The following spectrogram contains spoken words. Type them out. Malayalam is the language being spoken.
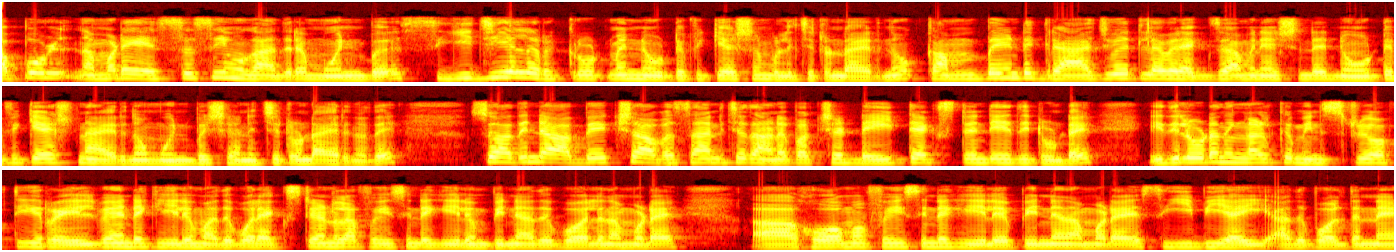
അപ്പോൾ നമ്മുടെ എസ് എസ് സി മുഖാന്തരം മുൻപ് C G L recruitment notification വിളിച്ചിട്ടുണ്ടായിരുന്നു. കമ്പൈൻഡ് ഗ്രാജുവേറ്റ് ലെവൽ എക്സാമിനേഷന്റെ നോട്ടിഫിക്കേഷൻ ആയിരുന്നു മുൻപ് ക്ഷണിച്ചിട്ടുണ്ടായിരുന്നത്. സോ അതിന്റെ അപേക്ഷ അവസാനിച്ചതാണ്. പക്ഷേ ഡേറ്റ് എക്സ്റ്റെൻഡ് ചെയ്തിട്ടുണ്ട്. ഇതിലൂടെ നിങ്ങൾക്ക് മിനിസ്ട്രി ഓഫ് ദി റെയിൽവേന്റെ കീഴിലും അതുപോലെ എക്സ്റ്റേണൽ അഫയേഴ്സിന്റെ കീഴിലും പിന്നെ അതുപോലെ നമ്മുടെ ഹോം അഫയേഴ്സിന്റെ കീഴിൽ പിന്നെ നമ്മുടെ സി ബി ഐ അതുപോലെ തന്നെ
